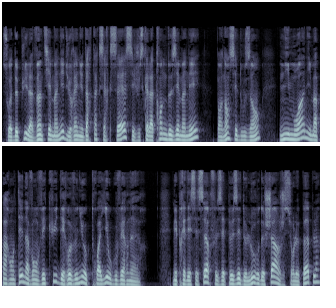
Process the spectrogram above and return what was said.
soit depuis la vingtième année du règne d'Artaxerxès et jusqu'à la trente-deuxième année, pendant ces douze ans, ni moi ni ma parenté n'avons vécu des revenus octroyés au gouverneur. Mes prédécesseurs faisaient peser de lourdes charges sur le peuple,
